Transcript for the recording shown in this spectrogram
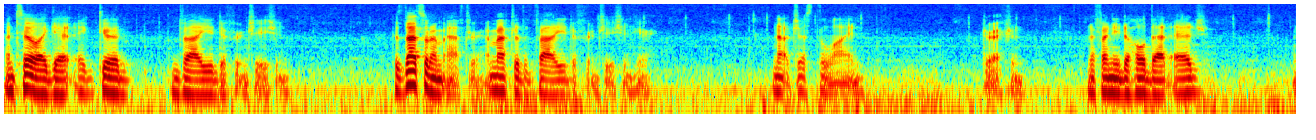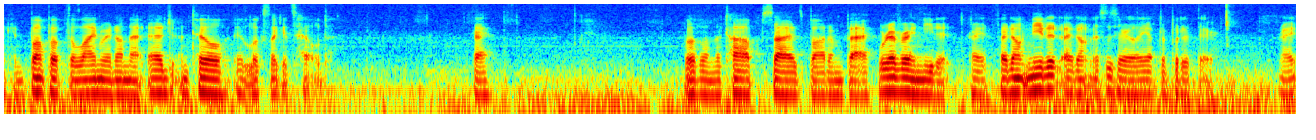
until I get a good value differentiation. Because that's what I'm after. I'm after the value differentiation here, not just the line direction. And if I need to hold that edge, I can bump up the line weight on that edge until it looks like it's held. Okay? Both on the top, sides, bottom, back, wherever I need it, right? If I don't need it, I don't necessarily have to put it there, right?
